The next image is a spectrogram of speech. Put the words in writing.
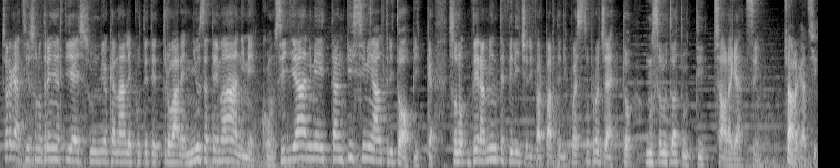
Ciao ragazzi, io sono TrainerT e sul mio canale potete trovare news a tema anime, consigli anime e tantissimi altri topic. Sono veramente felice di far parte di questo progetto. Un saluto a tutti, ciao ragazzi. Ciao ragazzi,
